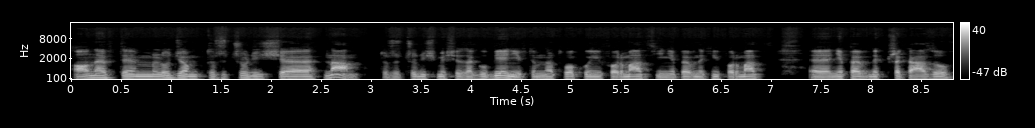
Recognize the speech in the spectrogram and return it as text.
one w tym ludziom, którzy czuli się nam, którzy czuliśmy się zagubieni w tym natłoku informacji, niepewnych informacji, e, niepewnych przekazów,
